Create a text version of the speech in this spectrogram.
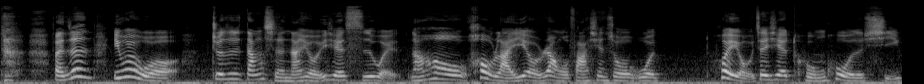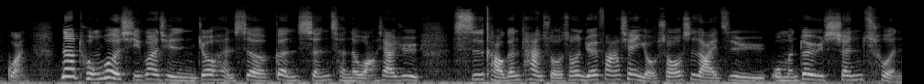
反正，因为我就是当时的男友一些思维，然后后来也有让我发现说，我。会有这些囤货的习惯，那囤货的习惯其实你就很适合更深层的往下去思考跟探索的时候，你就会发现有时候是来自于我们对于生存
